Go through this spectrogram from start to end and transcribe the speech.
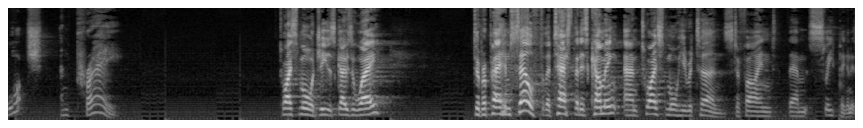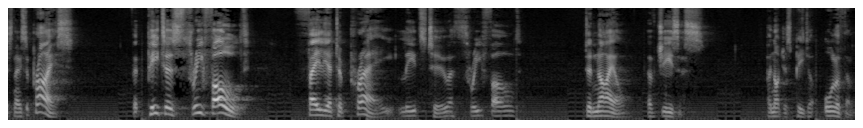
watch and pray. Twice more, Jesus goes away to prepare himself for the test that is coming, and twice more he returns to find them sleeping. And it's no surprise that Peter's threefold failure to pray leads to a threefold denial of Jesus. But not just Peter, all of them.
